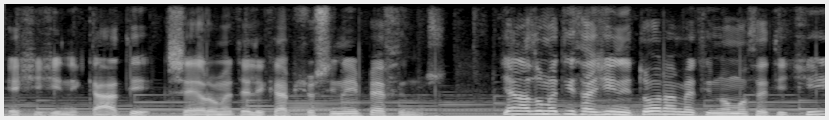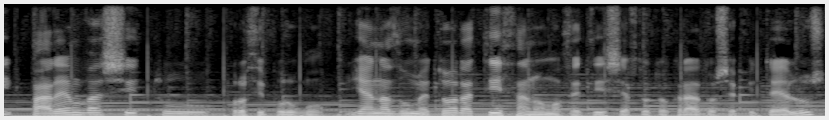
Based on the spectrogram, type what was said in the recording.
έχει γίνει κάτι, ξέρουμε τελικά ποιος είναι υπεύθυνος. Για να δούμε τι θα γίνει τώρα με την νομοθετική παρέμβαση του Πρωθυπουργού. Για να δούμε τώρα τι θα νομοθετήσει αυτό το κράτος επιτέλους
